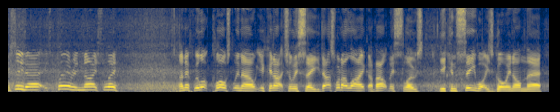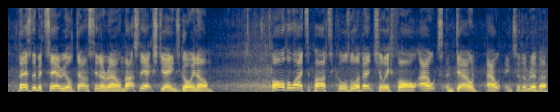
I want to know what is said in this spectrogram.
You see there, it's clearing nicely. And if we look closely now, you can actually see, that's what I like about this sluice. You can see what is going on there. There's the material dancing around, that's the exchange going on. All the lighter particles will eventually fall out and down out into the river.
